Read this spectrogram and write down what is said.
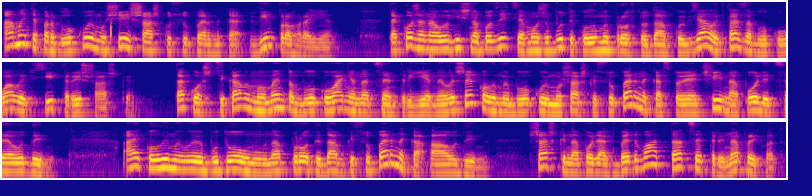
а ми тепер блокуємо ще й шашку суперника, він програє. Також аналогічна позиція може бути, коли ми просто дамкою взяли та заблокували всі три шашки. Також цікавим моментом блокування на центрі є не лише коли ми блокуємо шашки суперника, стоячи на полі С1, а й коли ми вибудовуємо навпроти дамки суперника А1 шашки на полях Б2 та С3, наприклад.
